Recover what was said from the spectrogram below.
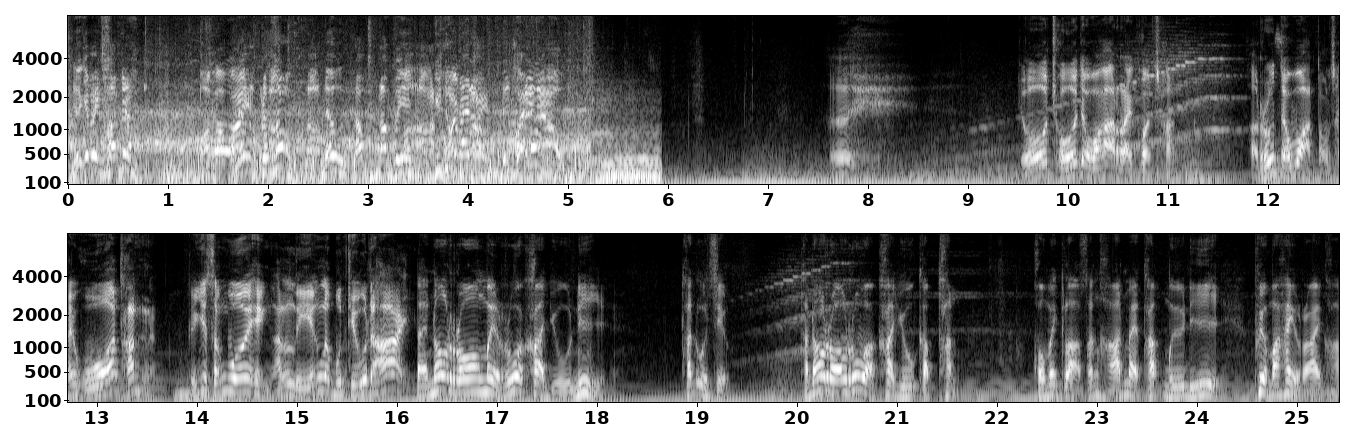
เดี๋ยวจะไม่ทันนะปล่อยมาไว้เร็วเข้าเร็วเราเราไปถกินอยอะไรไปเราถอยแล้วเฮ้ยโจโฉจะว่าอะไรก็ช่าง รู้แต่ว่าต้องใช้หัวท่าน ถึงจะสังเวยให้งันเหลียงและบุญถิวได้ แต่น้องรองไม่รู้ว่าข้าอยู่นี่ ท่านอุเซียวถ้าน้องรองรู้ว่าข้าอยู่กับท่าน คงไม่กล้าสังหารแม่ทัพมือดีเพื่อมาให้ร้ายข้า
